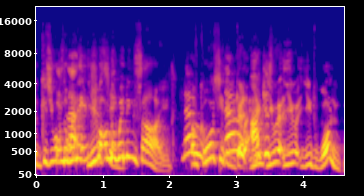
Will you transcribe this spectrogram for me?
because you were on the winning. You were on the winning side. No, of course you no, didn't get. I just- you, you, you'd won.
